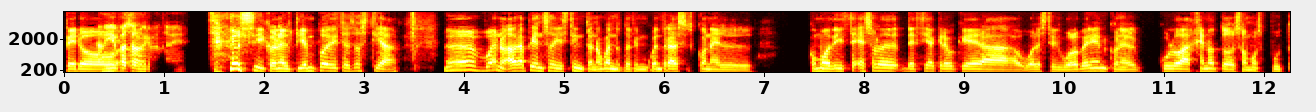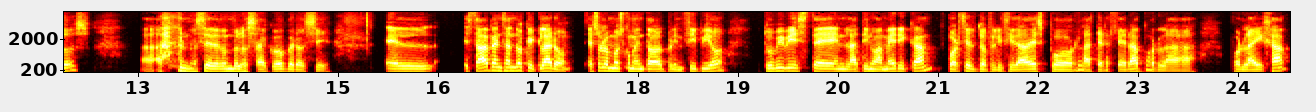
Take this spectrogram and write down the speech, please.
pero... A mí me pasa lo mismo también. sí, con el tiempo dices, hostia, eh, bueno, ahora pienso distinto, ¿no? Cuando te encuentras con el como dice, eso lo decía creo que era Wall Street Wolverine, con el culo ajeno todos somos putos. Ah, no sé de dónde lo sacó, pero sí. El, estaba pensando que, claro, eso lo hemos comentado al principio, tú viviste en Latinoamérica, por cierto, felicidades por la tercera, por la, por la hija.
